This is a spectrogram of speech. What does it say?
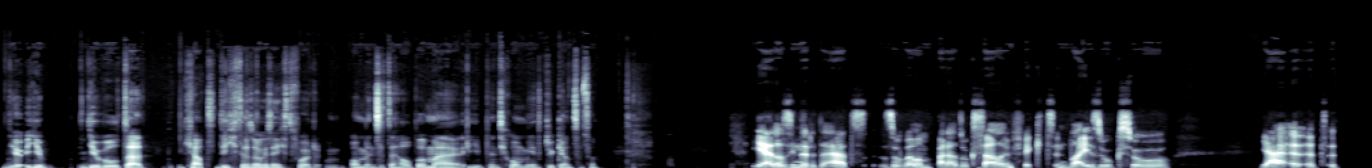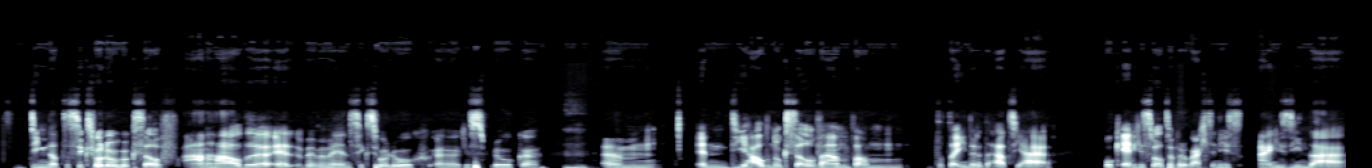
je, je, je wilt dat gat dichten, zogezegd, voor, om mensen te helpen, maar je bent gewoon meer druk aan het zetten. Ja, dat is inderdaad zowel een paradoxaal effect. En dat is ook zo... Ja, het, het ding dat de seksuoloog ook zelf aanhaalde. Eh, we hebben met een seksuoloog uh, gesproken. Mhm. Ehm, en die haalden ook zelf aan van dat dat inderdaad ja, ook ergens wel te verwachten is, aangezien dat...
